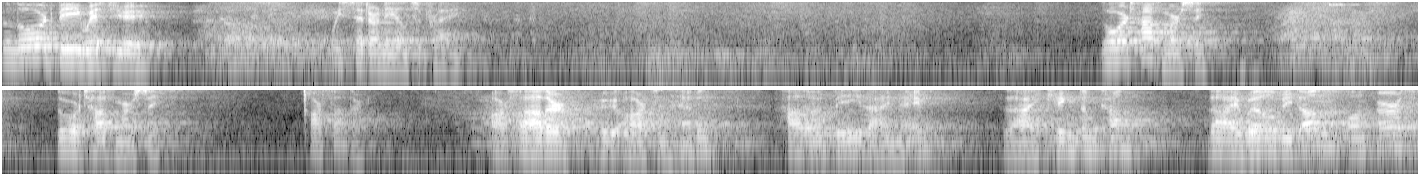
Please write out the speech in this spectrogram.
The Lord be with you. We sit or kneel to pray. Lord, have mercy. Lord, have mercy. Our Father, our Father who art in heaven, hallowed be thy name. Thy kingdom come, thy will be done on earth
